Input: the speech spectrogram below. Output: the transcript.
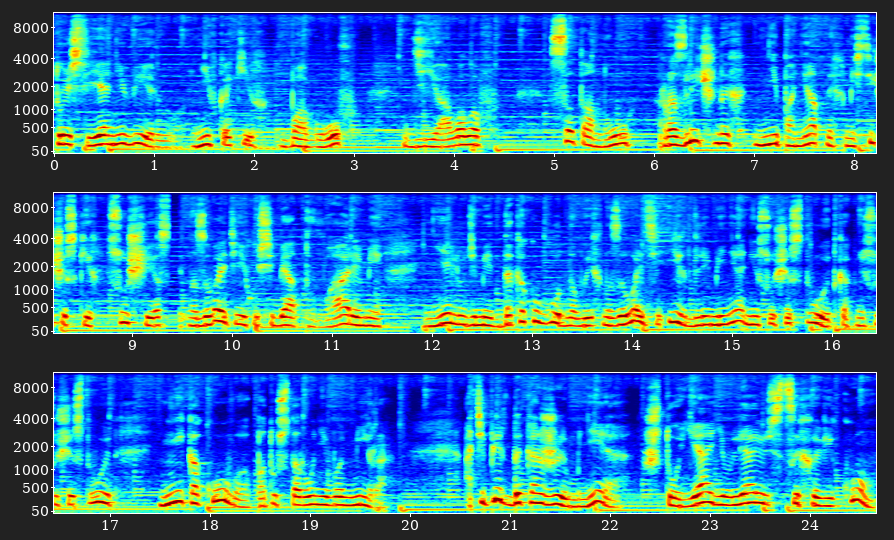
то есть я не верю ни в каких богов, дьяволов, сатану, различных непонятных мистических существ. Называйте их у себя тварями, не людьми, да как угодно вы их называете, их для меня не существует, как не существует никакого потустороннего мира. А теперь докажи мне, что я являюсь цеховиком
